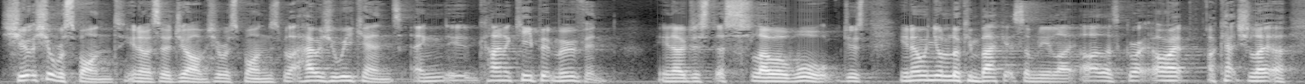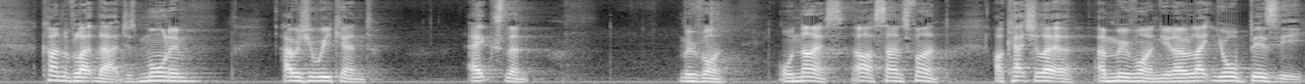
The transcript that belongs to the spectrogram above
She'll, she'll respond. You know, it's her job. She'll respond. Like, "How was your weekend?" And kind of keep it moving. You know, just a slower walk. Just you know, when you're looking back at somebody, like, "Oh, that's great. All right, I'll catch you later." Kind of like that. Just morning. How was your weekend? Excellent. Move on. Or nice. Oh, sounds fun. I'll catch you later and move on. You know, like you're busy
